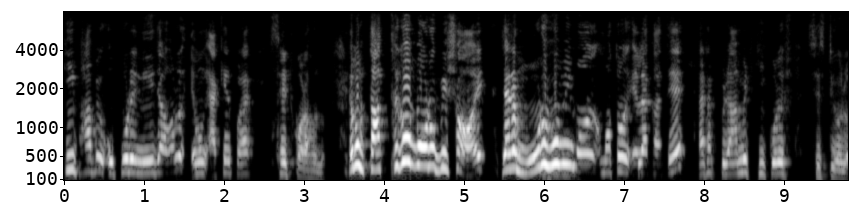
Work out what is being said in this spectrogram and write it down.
কীভাবে ওপরে নিয়ে যাওয়া হলো এবং একের পর এক সেট করা হলো। এবং তার থেকেও বড় বিষয় যে একটা মরুভূমি মতো এলাকাতে একটা পিরামিড কি করে সৃষ্টি হলো।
